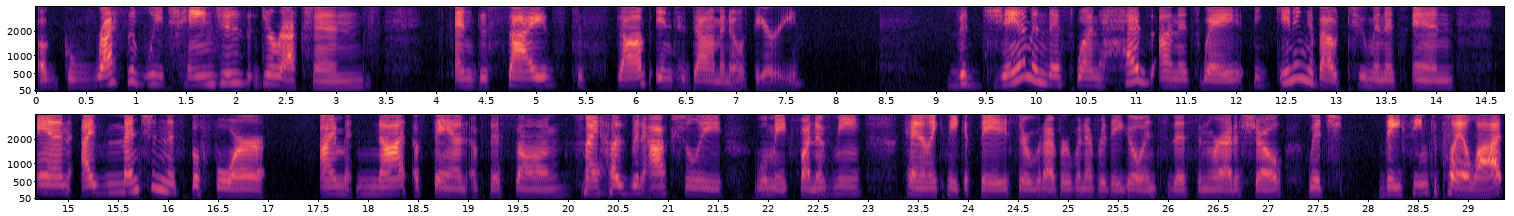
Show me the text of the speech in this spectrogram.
aggressively changes directions and decides to stomp into domino theory. The jam in this one heads on its way beginning about two minutes in, and I've mentioned this before. I'm not a fan of this song. My husband actually will make fun of me, kind of like make a face or whatever whenever they go into this and we're at a show, which they seem to play a lot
